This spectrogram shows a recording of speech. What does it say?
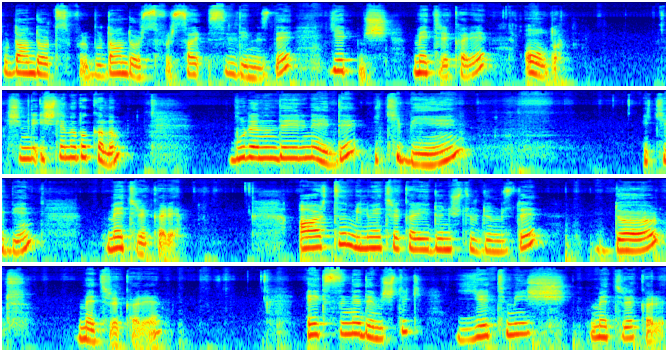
Buradan 4 sıfır, buradan 4 sıfır sildiğimizde 70 metrekare oldu. Şimdi işleme bakalım. Buranın değeri neydi? 2000 2000 metrekare. Artı milimetre kareyi dönüştürdüğümüzde 4 metrekare. Eksi ne demiştik? 70 metrekare.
